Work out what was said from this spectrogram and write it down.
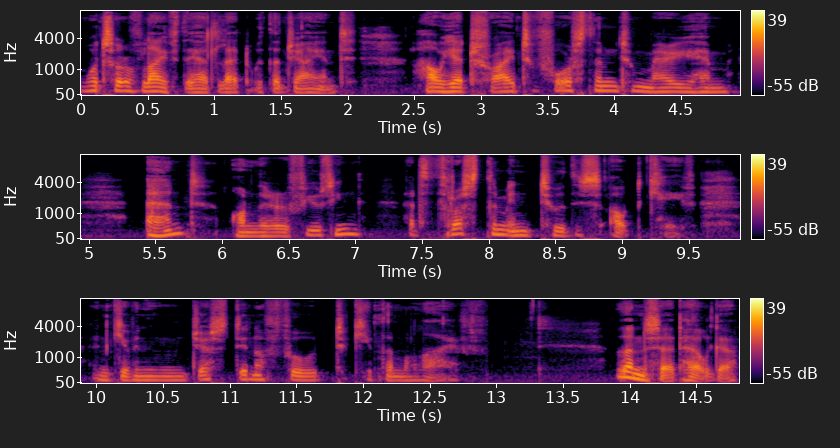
what sort of life they had led with the giant, how he had tried to force them to marry him, and, on their refusing, had thrust them into this out cave and given them just enough food to keep them alive. Then said Helga,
